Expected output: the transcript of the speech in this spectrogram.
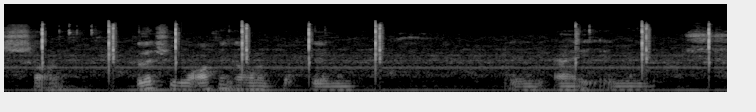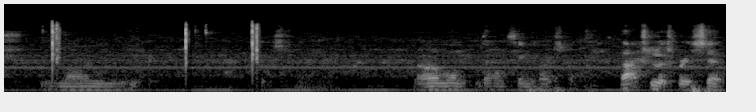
So for this one, I think I want to put him in a image mode. I don't want the whole thing close That actually looks pretty sick,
